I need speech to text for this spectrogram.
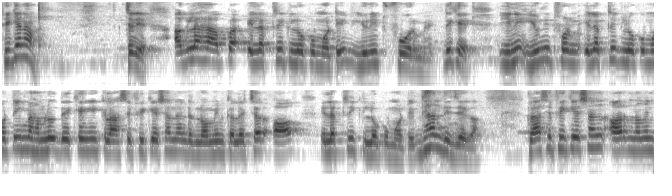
ठीक है ना? चलिए, अगला है आपका इलेक्ट्रिक लोकोमोटिव यूनिट फोर में। देखिए यूनिट फोर में इलेक्ट्रिक लोकोमोटिव में हम लोग देखेंगे classification and nomen of electric locomotive ध्यान दीजिएगा क्लासिफिकेशन और नोमिन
